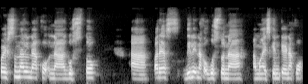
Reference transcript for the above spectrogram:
Personal na ko na gusto. Uh, pares dili na ko gusto na ang mga skincare na ko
